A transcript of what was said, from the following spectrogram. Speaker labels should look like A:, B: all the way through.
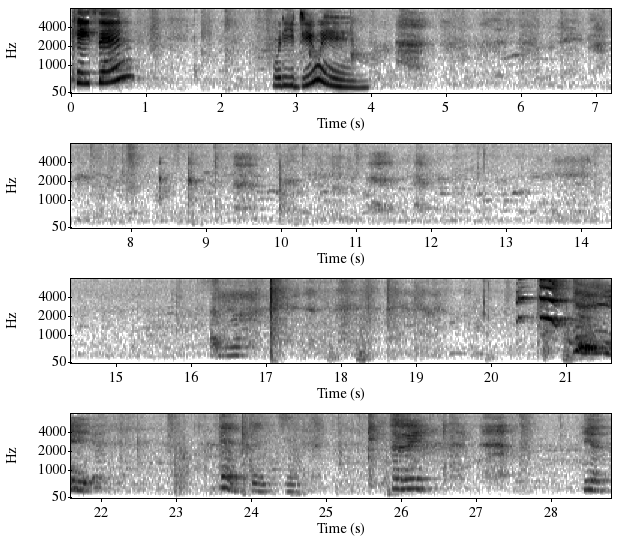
A: Kason. What are you doing? Yeah.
